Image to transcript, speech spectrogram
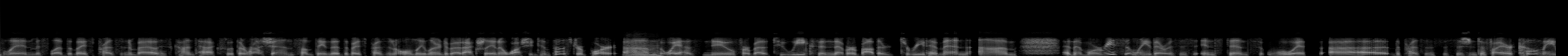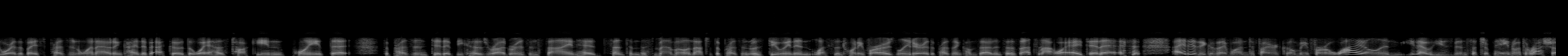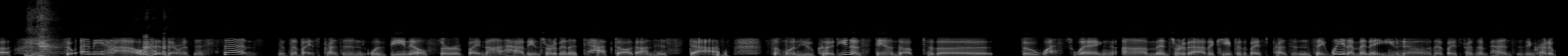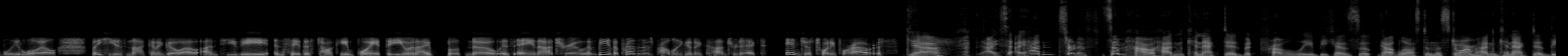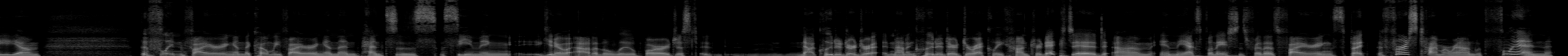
Flynn misled the vice president about his contacts with the Russians, something that the vice president only learned about actually in a Washington Post report. Um, mm. Um, the White House knew for about two weeks and never bothered to read him in. Um, and then more recently, there was this instance with uh, the president's decision to fire Comey, where the vice president went out and kind of echoed the White House talking point that the president did it because Rod Rosen Rosenstein had sent him this memo, and that's what the president was doing. And less than 24 hours later, the president comes out and says, "That's not why I did it. I did it because I wanted to fire Comey for a while, and you know he's been such a pain with Russia." Yeah. So anyhow, there was this sense that the vice president was being ill-served by not having sort of an attack dog on his staff, someone who could, you know, stand up to the the West Wing um, and sort of advocate for the vice president and say, wait a minute, you know that Vice President Pence is incredibly loyal, but he is not going to go out on TV and say this talking point that you and I both know is A, not true, and B, the president is probably going to contradict in just 24 hours. Yeah. I, I hadn't sort of somehow hadn't connected, but probably because it got lost in the storm, hadn't connected the. Um, the Flynn firing and the Comey firing, and then Pence's seeming, you know, out of the loop or just uh, not included or dire- not included or directly contradicted um, in the explanations for those firings. But the first time around with Flynn,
